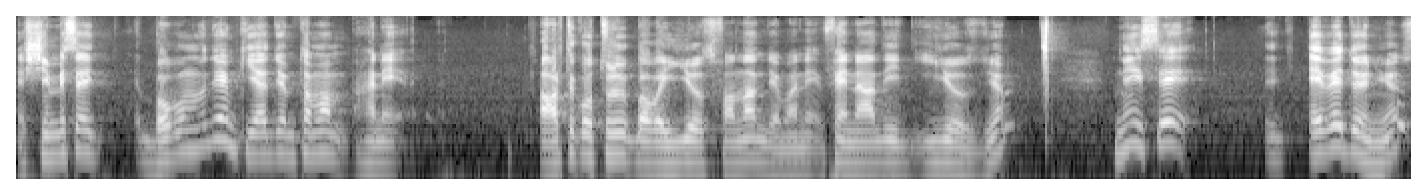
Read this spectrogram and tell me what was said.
E Şimdi mesela babama diyorum ki ya diyorum tamam hani artık oturduk baba yiyoruz falan diyorum. Hani fena değil yiyoruz diyorum. Cık. Neyse eve dönüyoruz.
